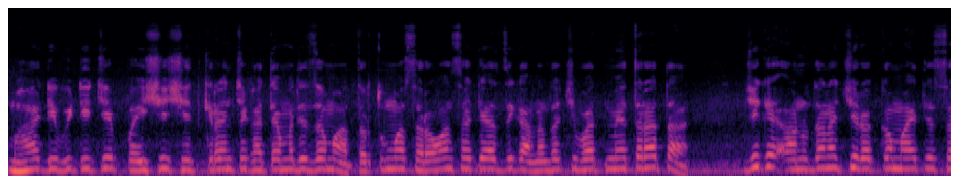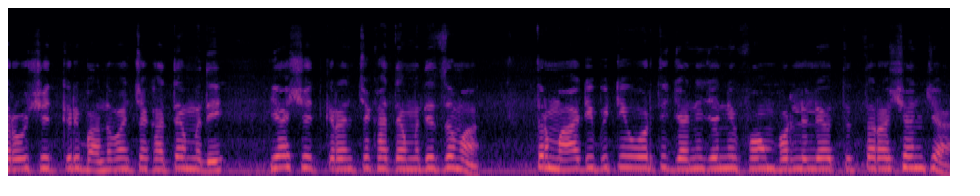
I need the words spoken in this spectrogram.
महा टीचे पैसे शेतकऱ्यांच्या खात्यामध्ये जमा. तर तुम्हा सर्वांसाठी आज एक आनंदाची बातमी आहे. तर आता जे काही अनुदानाची रक्कम आहे ते सर्व शेतकरी बांधवांच्या खात्यामध्ये या शेतकऱ्यांच्या खात्यामध्ये जमा. तर महा टीवरती ज्यांनी ज्यांनी फॉर्म भरलेले होते तर अशांच्या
